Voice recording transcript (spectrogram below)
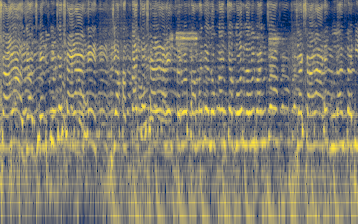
शाळा ज्या झेडपीच्या शाळा आहेत ज्या हक्काच्या शाळा आहेत सर्वसामान्य लोकांच्या गोरगरिबांच्या ज्या शाळा आहेत मुलांसाठी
